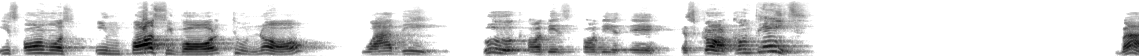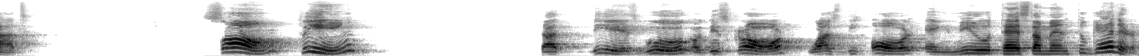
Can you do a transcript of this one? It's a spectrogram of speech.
it's almost impossible to know what the book or this or the uh, scroll contains. But some something that this book or this scroll was the Old and New Testament together.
